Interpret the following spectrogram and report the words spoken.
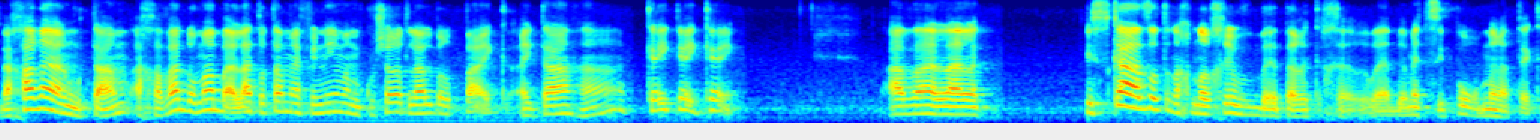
לאחר היעלמותם, החווה דומה בעלת אותם מאפיינים המקושרת לאלברט פייק הייתה ה-KKK. אבל על הפסקה הזאת אנחנו נרחיב בפרק אחר, זה באמת סיפור מרתק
